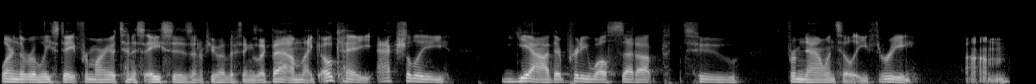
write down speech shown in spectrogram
learn the release date for Mario Tennis Aces and a few other things like that, I'm like, okay, actually, yeah, they're pretty well set up to from now until E3. Um,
